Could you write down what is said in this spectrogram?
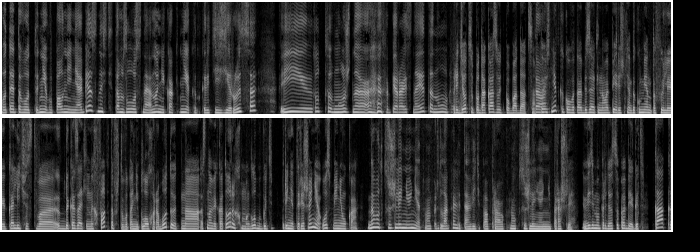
вот это вот невыполнение обязанностей там злостное, оно никак не конкретизируется. И тут можно, опираясь на это, ну... Придется подоказывать, пободаться. Да. То есть нет какого-то обязательного перечня документов или количества доказательных фактов, что вот они плохо работают, на основе которых могло бы быть принято решение о смене УК? Ну вот, к сожалению, нет. Мы предлагали там в виде поправок, но, к сожалению, они не прошли. Видимо, придется побегать. Как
